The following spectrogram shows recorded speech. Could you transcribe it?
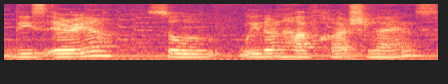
this area so we don't have harsh lines.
